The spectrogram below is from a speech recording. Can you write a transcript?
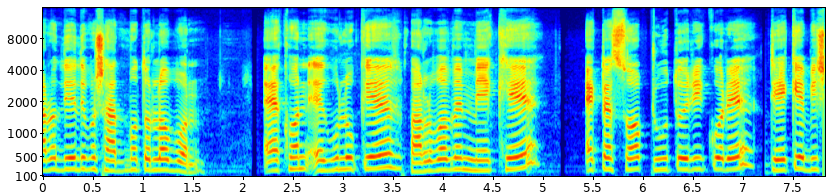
আরও দিয়ে দেবো স্বাদ মতো লবণ। এখন এগুলোকে ভালোভাবে মেখে একটা সফট ডু তৈরি করে ঢেকে বিশ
